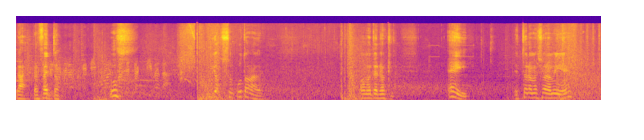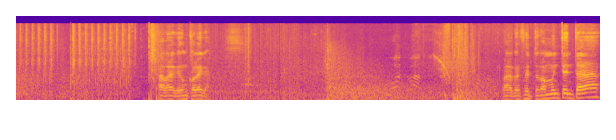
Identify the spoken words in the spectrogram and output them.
Ya, perfecto. Uf. Su puta madre. Vamos a meternos aquí. ¡Ey! Esto no me suena a mí, ¿eh? Ah, vale, quedó un colega. Vale, perfecto. Vamos a intentar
